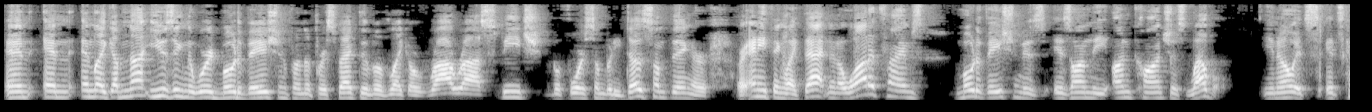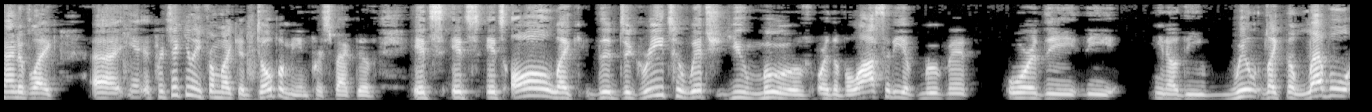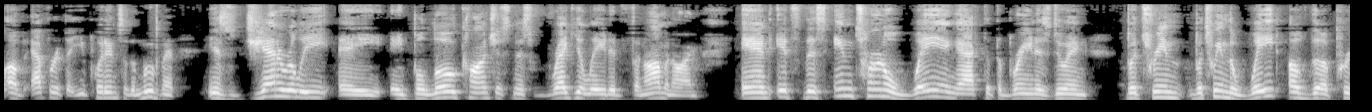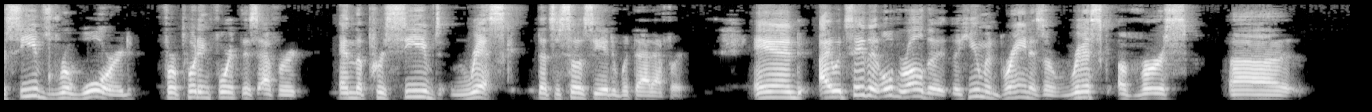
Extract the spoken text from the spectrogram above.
And and and like I'm not using the word motivation from the perspective of like a rah-rah speech before somebody does something or or anything like that. And a lot of times motivation is is on the unconscious level. You know, it's it's kind of like uh, particularly from like a dopamine perspective, it's, it's, it's all like the degree to which you move or the velocity of movement or the, the, you know, the will, like the level of effort that you put into the movement is generally a, a below consciousness regulated phenomenon. And it's this internal weighing act that the brain is doing between, between the weight of the perceived reward for putting forth this effort and the perceived risk that's associated with that effort. And I would say that overall, the, the human brain is a risk averse, uh,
